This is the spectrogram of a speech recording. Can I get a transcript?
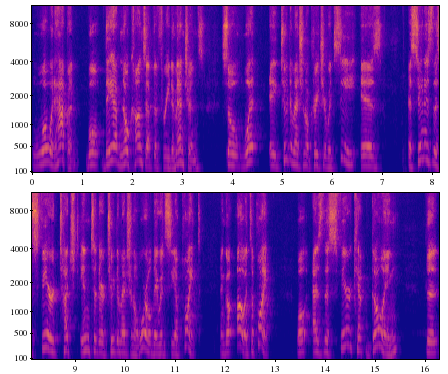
what would happen? Well, they have no concept of three dimensions. So, what a two dimensional creature would see is as soon as the sphere touched into their two dimensional world, they would see a point and go, oh, it's a point. Well, as the sphere kept going, the,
